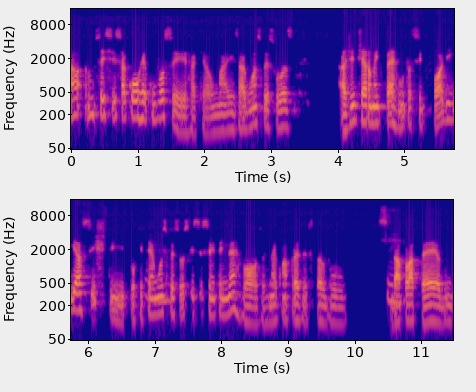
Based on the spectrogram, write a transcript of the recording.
ah, não sei se isso ocorreu com você, Raquel, mas algumas pessoas. A gente geralmente pergunta se pode ir assistir, porque tem algumas uhum. pessoas que se sentem nervosas né, com a presença do, Sim. da plateia, do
